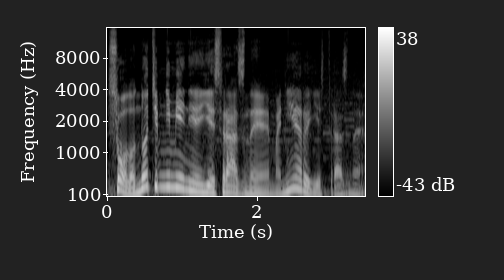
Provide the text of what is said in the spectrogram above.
соло. Но, тем не менее, есть разные манеры, есть разные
